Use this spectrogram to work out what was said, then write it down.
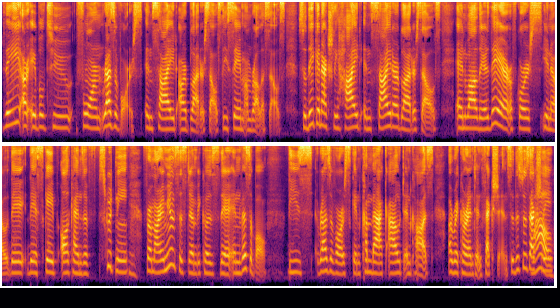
they are able to form reservoirs inside our bladder cells, these same umbrella cells. So they can actually hide inside our bladder cells. And while they're there, of course, you know, they, they escape all kinds of scrutiny mm. from our immune system because they're invisible. These reservoirs can come back out and cause a recurrent infection. So, this was actually wow.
